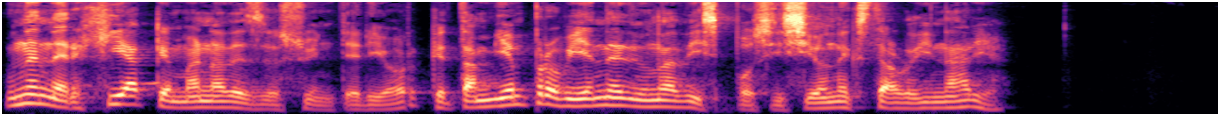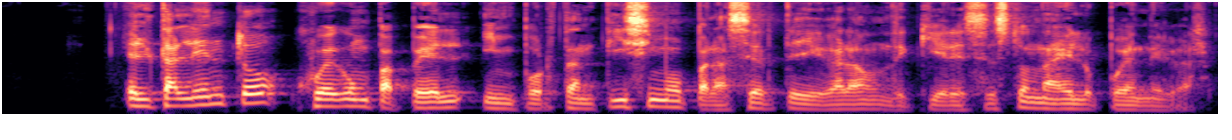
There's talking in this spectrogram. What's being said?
Una energía que emana desde su interior, que también proviene de una disposición extraordinaria. El talento juega un papel importantísimo para hacerte llegar a donde quieres, esto nadie lo puede negar,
